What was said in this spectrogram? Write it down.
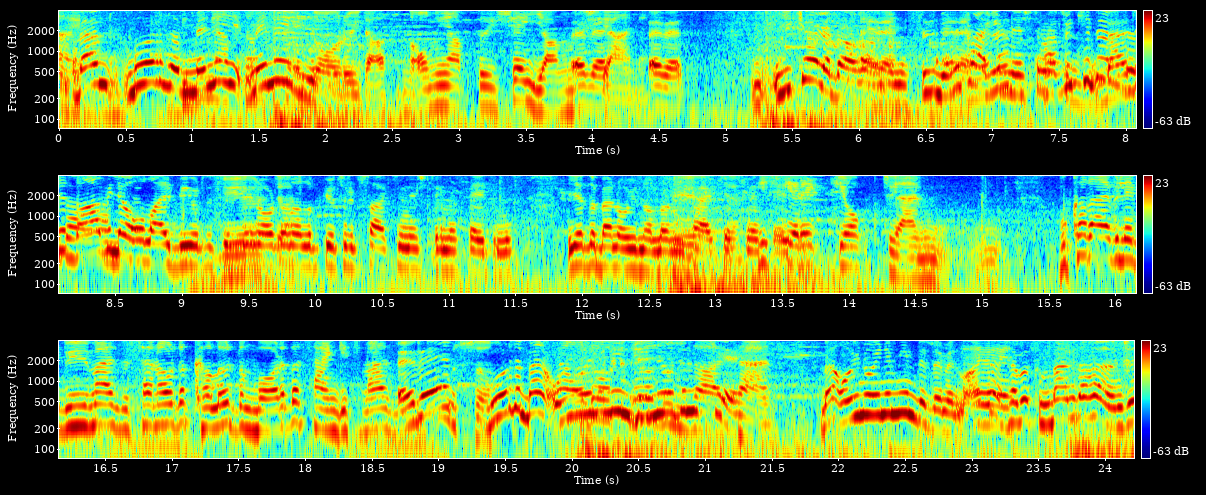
Aynen. Ben bu arada Bizim Meleği, yaptığımız Meleği şey doğruydu aslında. Onun yaptığı şey yanlış Evet, yani. evet. İyi ki öyle davrandınız. Evet. Siz beni Evet. sakinleştirmeye Tabii ki de öyle Bence daha bile olay büyürdü siz beni Büyürdü. oradan alıp götürüp sakinleştirmeseydiniz. Ya da ben oyun alanını terk etmeseydim. Hiç gerek yoktu yani. Bu kadar bile büyümezdi. Sen orada kalırdın bu arada sen gitmezdin biliyor Evet. musun? Bu arada ben Sen oyun orada oynamayayım oturuyordun demiyordum ki. zaten. Ben oyun oynamayayım da demedim. Evet. Arkadaşlar bakın ben daha önce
